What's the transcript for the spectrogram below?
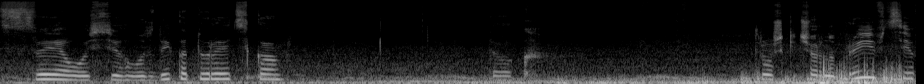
Це ось гвоздика турецька. Так. Трошки чорнобривців.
